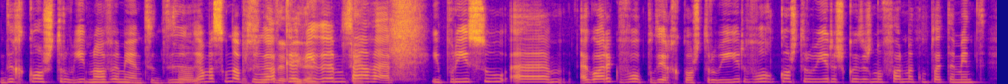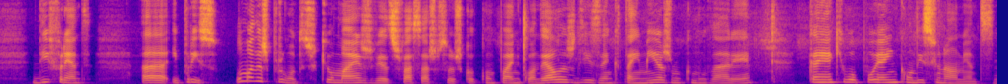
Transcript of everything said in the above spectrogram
de reconstruir novamente. De, Claro. É uma segunda Uma oportunidade segunda que a vida. vida me está a dar. E por isso, agora que vou poder reconstruir, vou reconstruir as coisas de uma forma completamente diferente. Ah, e por isso, uma das perguntas que eu mais vezes faço às pessoas que acompanho quando elas dizem que têm mesmo que mudar é quem é que o apoia incondicionalmente?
